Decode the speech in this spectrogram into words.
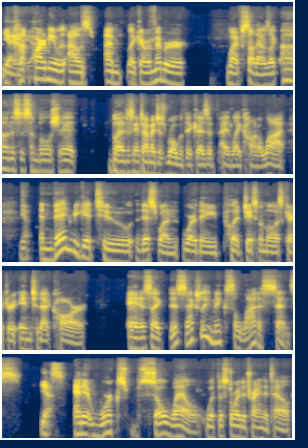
yeah, yeah, yeah. part of me was I was I'm like I remember when I saw that I was like oh this is some bullshit, but at the same time I just roll with it because I like Han a lot. yeah And then we get to this one where they put Jason Momoa's character into that car, and it's like this actually makes a lot of sense. Yes And it works so well with the story they're trying to tell.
